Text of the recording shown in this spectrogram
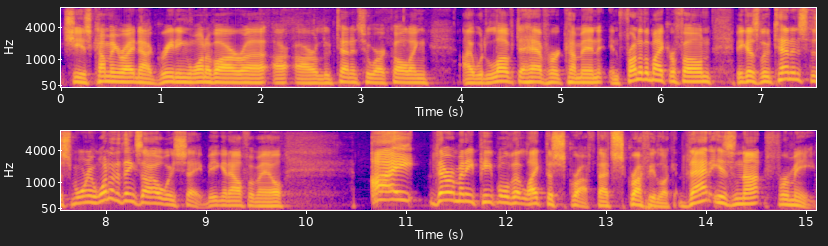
she is coming right now, greeting one of our, uh, our, our lieutenants who are calling. I would love to have her come in in front of the microphone because lieutenants this morning. One of the things I always say, being an alpha male, I there are many people that like the scruff, that scruffy look. That is not for me.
